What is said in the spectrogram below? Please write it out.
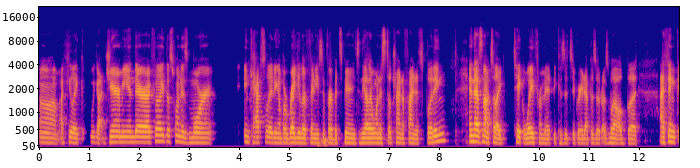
Um, I feel like we got Jeremy in there. I feel like this one is more encapsulating of a regular Phineas and Ferb experience, and the other one is still trying to find its footing. And that's not to like take away from it because it's a great episode as well. But I think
